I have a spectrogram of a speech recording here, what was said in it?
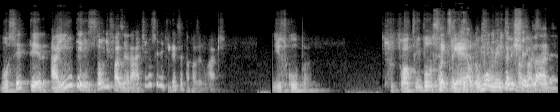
Você ter a intenção de fazer arte não significa que você está fazendo arte. Desculpa. Só que você quer. Que em algum momento ele chega lá, né?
